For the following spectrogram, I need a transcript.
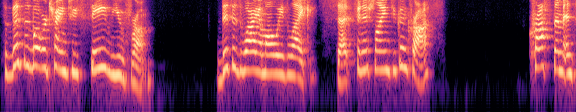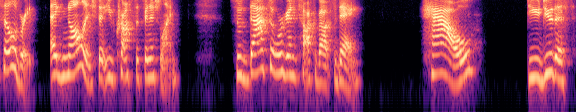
So, this is what we're trying to save you from. This is why I'm always like, set finish lines you can cross, cross them and celebrate. Acknowledge that you've crossed the finish line. So, that's what we're going to talk about today. How do you do this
